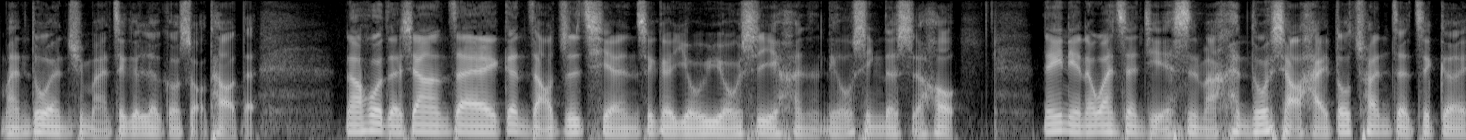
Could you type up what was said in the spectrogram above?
蛮多人去买这个热狗手套的。那或者像在更早之前，这个鱿鱼游戏很流行的时候，那一年的万圣节也是嘛，很多小孩都穿着这个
